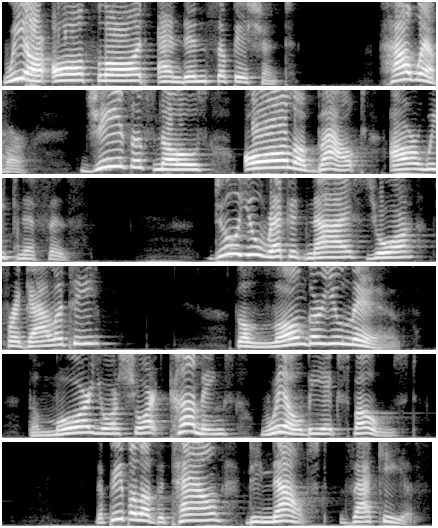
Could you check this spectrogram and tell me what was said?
We are all flawed and insufficient. However, Jesus knows all about our weaknesses. Do you recognize your frugality? The longer you live, the more your shortcomings will be exposed. The people of the town denounced Zacchaeus.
